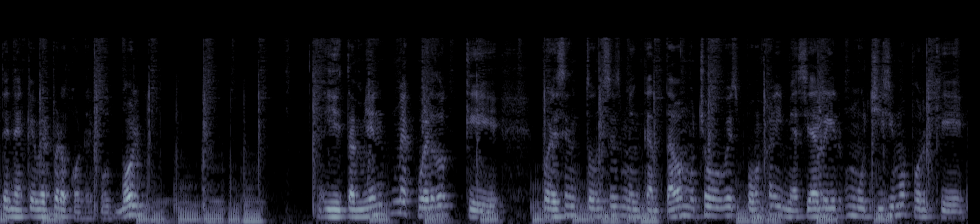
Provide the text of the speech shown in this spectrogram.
tenían que ver pero con el fútbol. Y también me acuerdo que por ese entonces me encantaba mucho Bob Esponja y me hacía reír muchísimo porque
